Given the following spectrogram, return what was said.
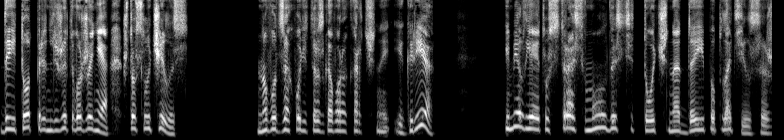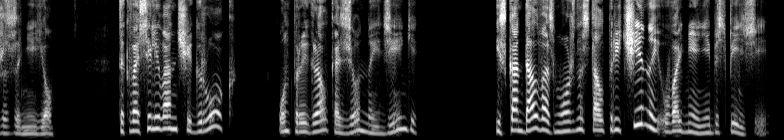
да и тот принадлежит его жене? Что случилось? Но вот заходит разговор о карточной игре. Имел я эту страсть в молодости точно, да и поплатился же за нее. Так Василий Иванович игрок, он проиграл казенные деньги. И скандал, возможно, стал причиной увольнения без пенсии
